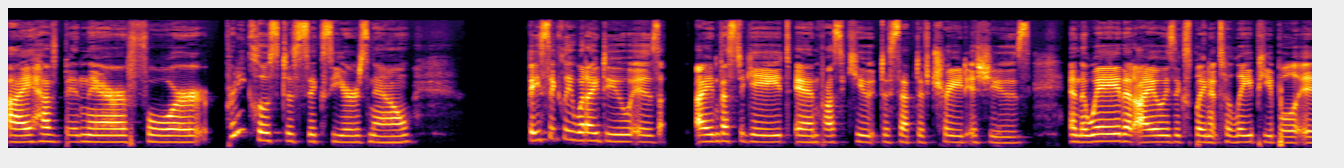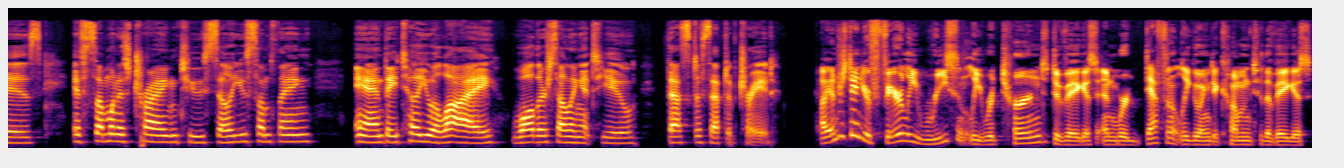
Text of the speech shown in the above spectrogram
I have been there for pretty close to six years now. Basically, what I do is I investigate and prosecute deceptive trade issues. And the way that I always explain it to lay people is if someone is trying to sell you something and they tell you a lie while they're selling it to you, that's deceptive trade. I understand you're fairly recently returned to Vegas, and we're definitely going to come to the Vegas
